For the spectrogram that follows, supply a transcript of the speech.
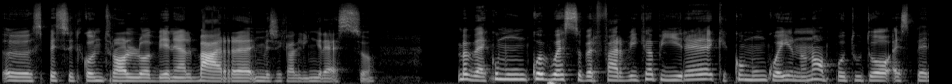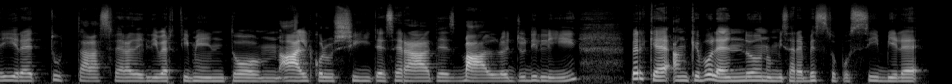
eh, spesso il controllo avviene al bar invece che all'ingresso. Vabbè, comunque questo per farvi capire che comunque io non ho potuto esperire tutta la sfera del divertimento, mm, alcol, uscite, serate, sballo e giù di lì, perché anche volendo non mi sarebbe stato possibile.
